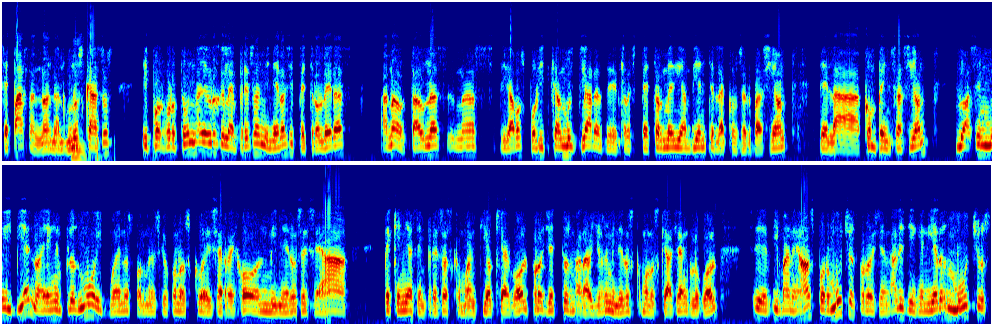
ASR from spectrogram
se pasan, ¿no? En algunos mm. casos y por fortuna yo creo que las empresas mineras y petroleras han adoptado unas, unas, digamos, políticas muy claras del respeto al medio ambiente, la conservación, de la compensación, lo hacen muy bien, ¿no? Hay ejemplos muy buenos, por lo menos yo conozco de Cerrejón, Mineros S.A., pequeñas empresas como Antioquia Gold, proyectos maravillosos mineros como los que hace Anglo Gold, eh, y manejados por muchos profesionales ingenieros, muchos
